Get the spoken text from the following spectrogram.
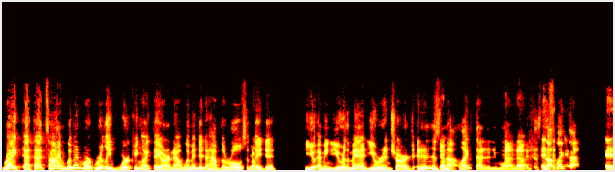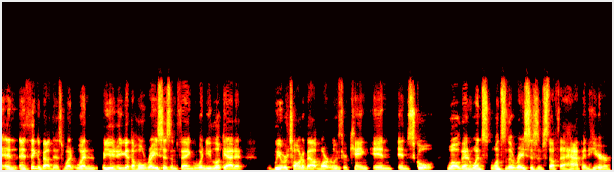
Right. At that time, women weren't really working like they are now. Women didn't have the roles that yep. they did. You, I mean, you were the man. You were in charge, and it is yep. not like that anymore. No, no, it's not th- like that. And, and and think about this: when when you you get the whole racism thing, when you look at it, we were taught about Martin Luther King in in school. Well, then once once the racism stuff that happened here,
